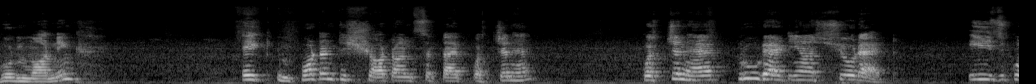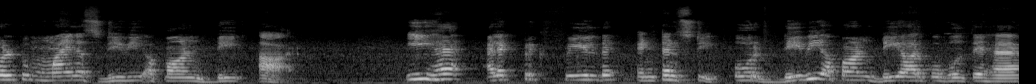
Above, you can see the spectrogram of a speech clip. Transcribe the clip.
गुड मॉर्निंग एक important short answer type question है। क्वेश्चन है प्रू डैट या show that is equal to minus DV upon D R E है इलेक्ट्रिक फ़ील्ड इंटेंसिटी और डीवी अपॉन डी आर को बोलते हैं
